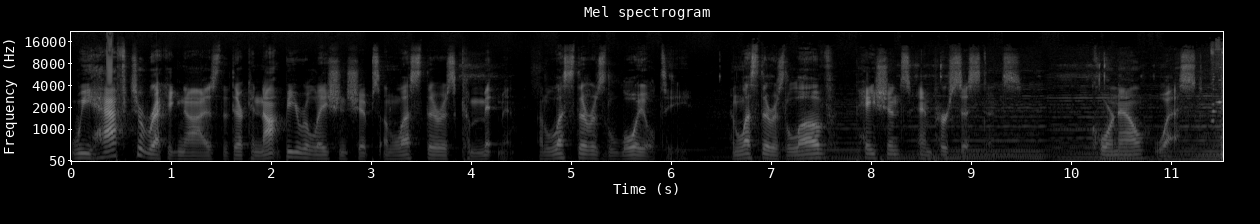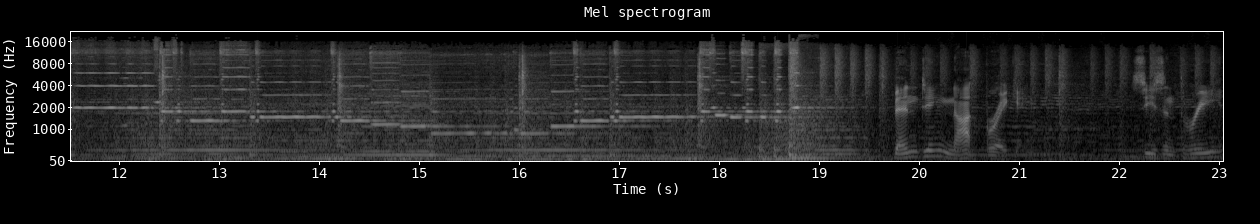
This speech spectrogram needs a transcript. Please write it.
we have to recognize that there cannot be relationships unless there is commitment, unless there is loyalty, unless there is love, patience, and persistence. Cornel West. Bending Not Breaking. Season 3,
